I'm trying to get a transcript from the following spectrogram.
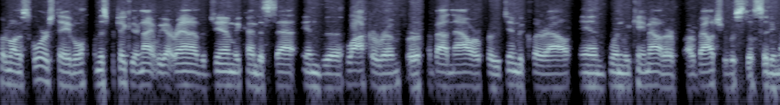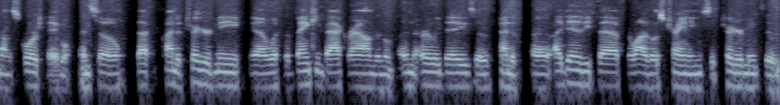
put them on the scores table. On this particular night, we got ran out of the gym. We kind of sat in the locker room for about an hour for the gym to clear out. And when we came out, our, our voucher was still sitting on the scores table. And so that kind of triggered me you know, with the banking background in, in the early days of kind of uh, identity theft, a lot of those trainings that triggered me to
